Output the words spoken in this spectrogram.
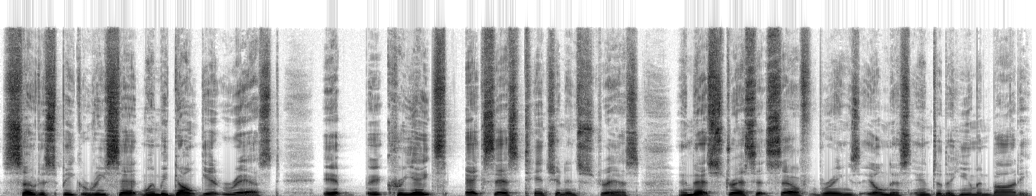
so to speak, reset. When we don't get rest, it, it creates excess tension and stress, and that stress itself brings illness into the human body.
